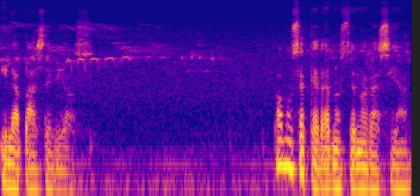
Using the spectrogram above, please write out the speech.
y la paz de Dios. Vamos a quedarnos en oración.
